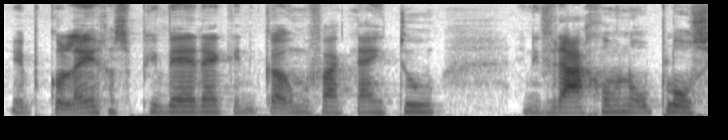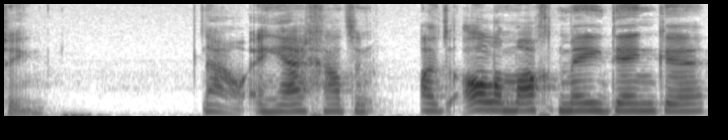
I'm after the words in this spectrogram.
je hebt collega's op je werk en die komen vaak naar je toe en die vragen om een oplossing. Nou, en jij gaat uit alle macht meedenken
